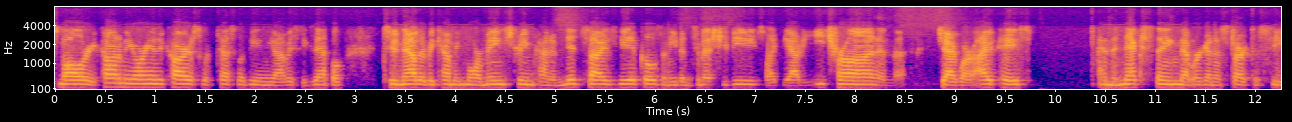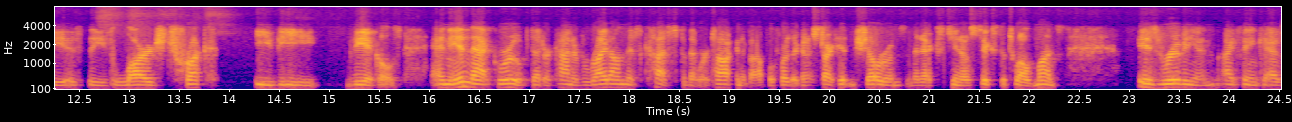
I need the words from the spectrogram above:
smaller economy oriented cars, with Tesla being the obvious example, to now they're becoming more mainstream kind of mid-sized vehicles and even some SUVs like the Audi e-tron and the Jaguar I-Pace. And the next thing that we're going to start to see is these large truck EV vehicles. And in that group that are kind of right on this cusp that we're talking about before they're going to start hitting showrooms in the next, you know, six to 12 months is Rivian, I think, as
